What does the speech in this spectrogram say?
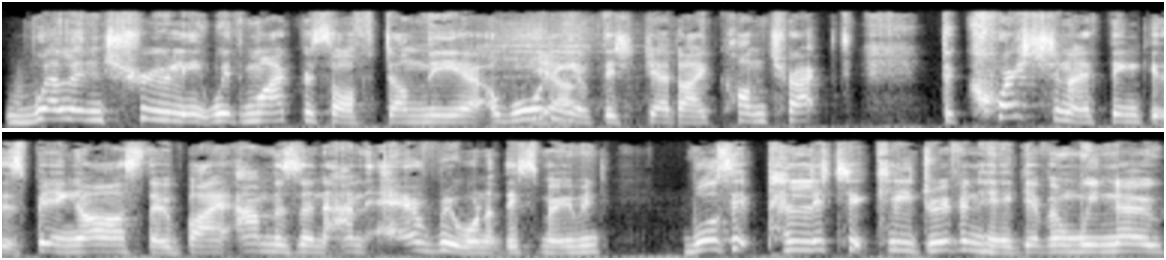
well and truly with Microsoft on the uh, awarding yeah. of this Jedi contract. The question I think is being asked, though, by Amazon and everyone at this moment was it politically driven here, given we know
